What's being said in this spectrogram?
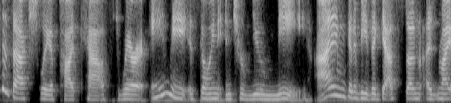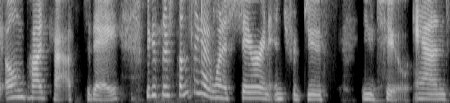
this is actually a podcast where Amy is going to interview me. I'm going to be the guest on, my own podcast today because there's something I want to share and introduce you to. And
